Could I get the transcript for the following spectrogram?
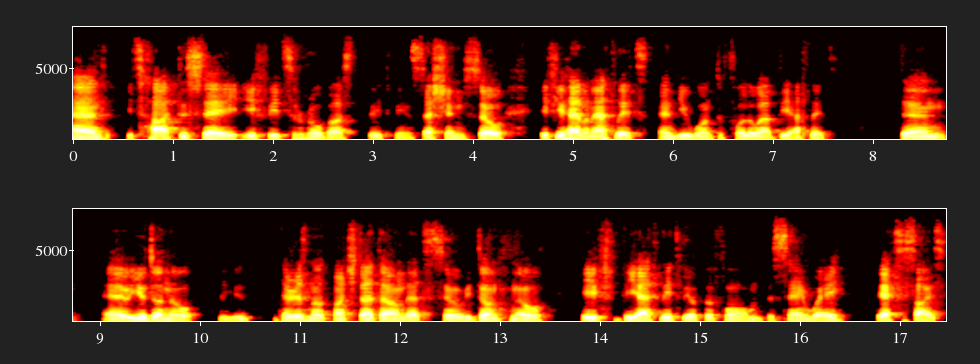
And it's hard to say if it's robust between sessions. So if you have an athlete and you want to follow up the athlete, then uh, you don't know, you, there is not much data on that. So we don't know if the athlete will perform the same way the exercise.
